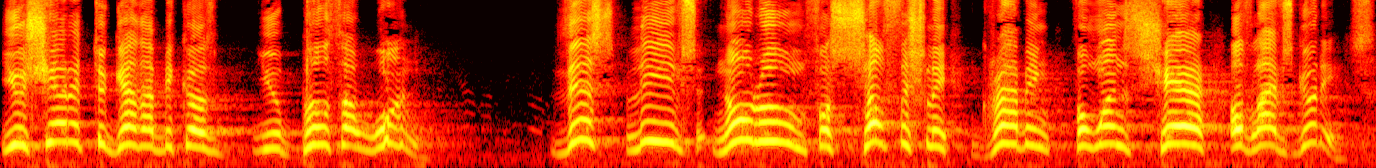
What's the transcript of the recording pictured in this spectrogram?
You share it together because you both are one. This leaves no room for selfishly grabbing for one's share of life's goodies.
